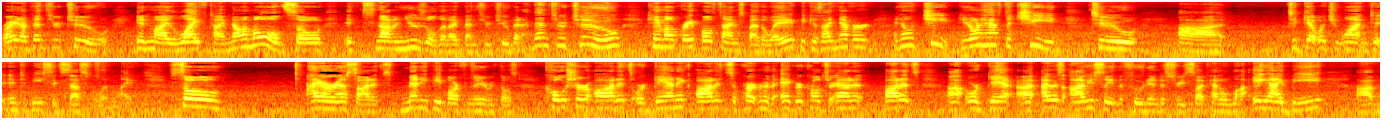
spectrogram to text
right? I've been through two in my lifetime. Now I'm old, so it's not unusual that I've been through two, but I've been through two. Came out great both times, by the way, because I never, I don't cheat. You don't have to cheat to, uh, to get what you want and to, and to be successful in life. So, IRS audits, many people are familiar with those. Kosher audits, organic audits, Department of Agriculture audits. Uh, organ- I was obviously in the food industry, so I've had a lot. AIB, um,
